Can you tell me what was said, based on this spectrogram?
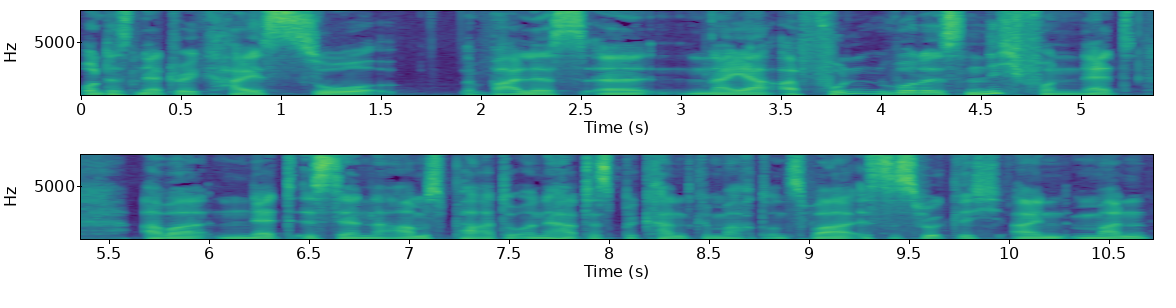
Und das Nedrick heißt so, weil es, äh, naja, erfunden wurde es nicht von Ned, aber Ned ist der Namenspate und er hat es bekannt gemacht. Und zwar ist es wirklich ein Mann,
